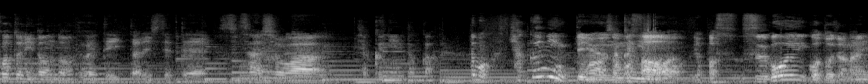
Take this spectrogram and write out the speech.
ごとにどんどん増えていったりしてて、ね最初は100人とかでも、100人っていうのも100人さも、やっぱすすごいことじゃない、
